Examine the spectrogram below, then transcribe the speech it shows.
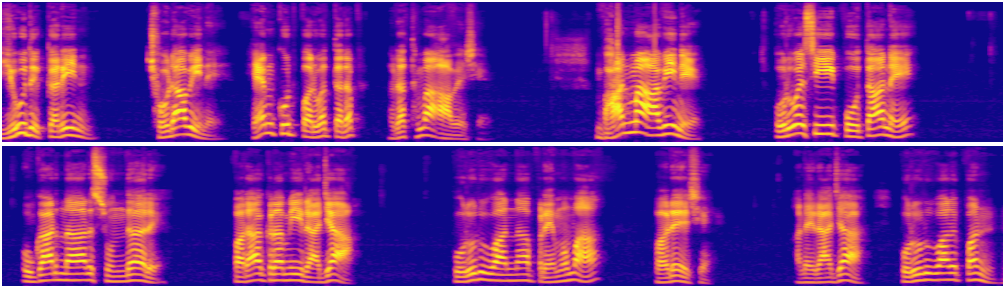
યુદ્ધ કરીને છોડાવીને હેમકૂટ પર્વત તરફ રથમાં આવે છે. ભાનમાં આવીને ઉર્વશી પોતાને ઉગાડનાર સુંદર, પરાક્રમી રાજા પુરુરવારના પ્રેમમાં પડે છે અને રાજા પુરુરવાર પણ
